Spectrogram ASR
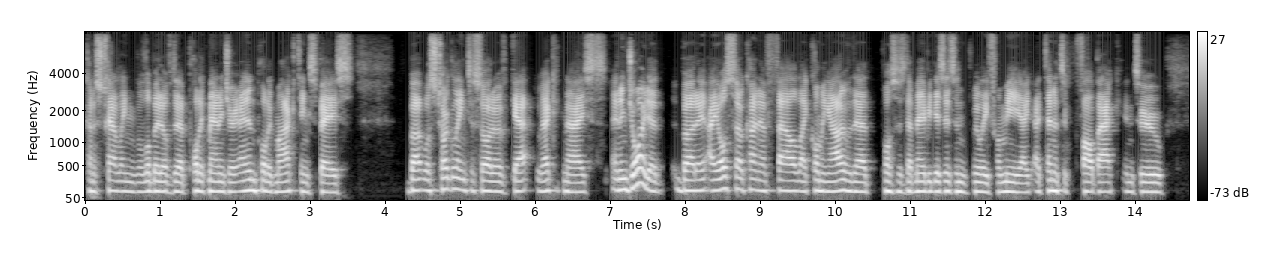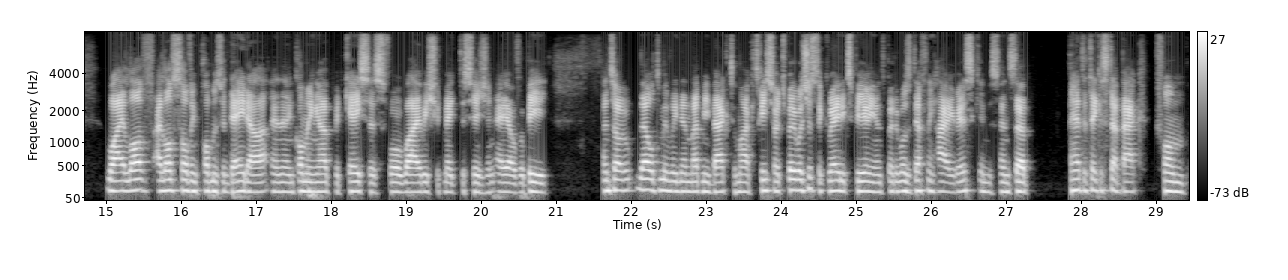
kind of straddling a little bit of the product manager and product marketing space but was struggling to sort of get recognized and enjoyed it. But I also kind of felt like coming out of that process that maybe this isn't really for me. I, I tended to fall back into why I love I love solving problems with data and then coming up with cases for why we should make decision A over B. And so that ultimately then led me back to market research. But it was just a great experience, but it was definitely high risk in the sense that I had to take a step back from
